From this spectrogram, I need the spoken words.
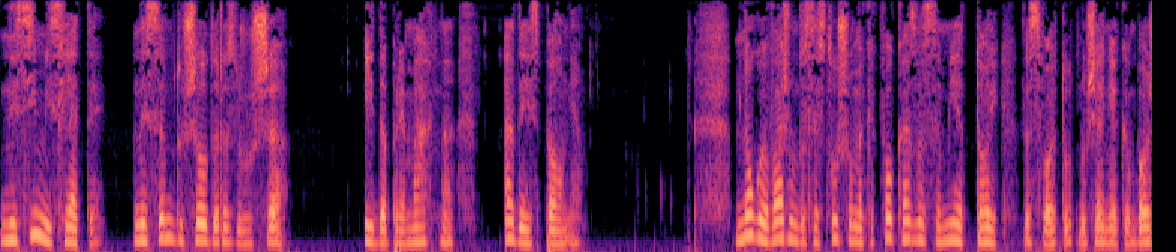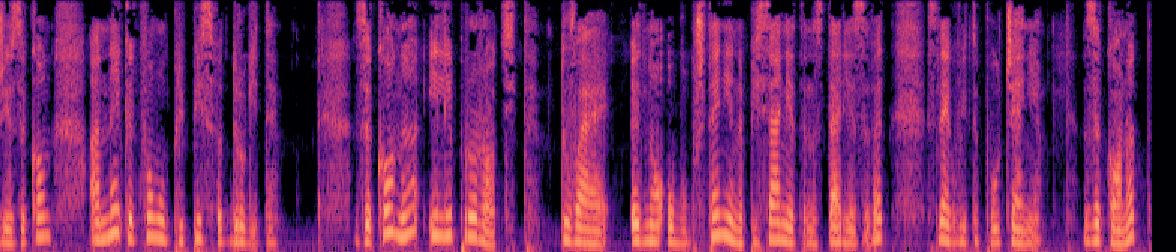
«Не си мислете, не съм дошъл да разруша и да премахна, а да изпълня». Много е важно да се слушаме какво казва самия той за своето отношение към Божия закон, а не какво му приписват другите. Закона или пророците. Това е едно обобщение на писанията на Стария Завет с неговите поучения. Законът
